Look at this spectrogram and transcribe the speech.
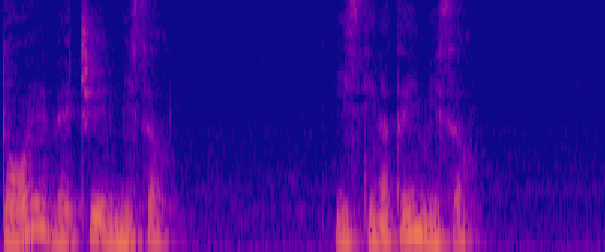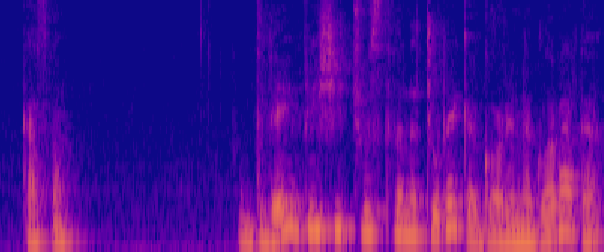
то е вече мисъл. Истината е мисъл. Казвам две висши чувства на човека горе на главата.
